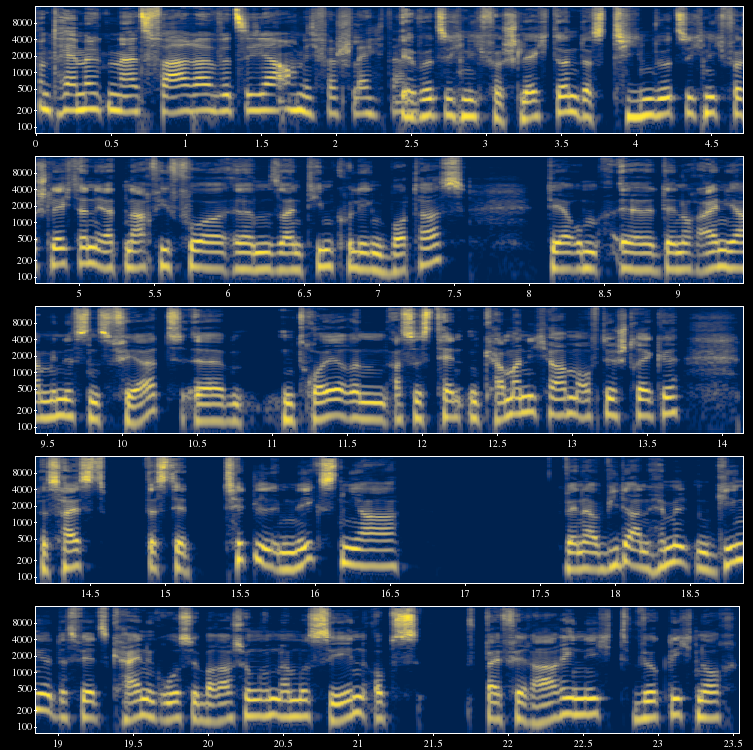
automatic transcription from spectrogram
Und Hamilton als Fahrer wird sich ja auch nicht verschlechtern. Er wird sich nicht verschlechtern, das Team wird sich nicht verschlechtern. Er hat nach wie vor ähm, seinen Teamkollegen Bottas, der um äh, der noch ein Jahr mindestens fährt. Ähm, einen treueren Assistenten kann man nicht haben auf der Strecke. Das heißt, dass der Titel im nächsten Jahr, wenn er wieder an Hamilton ginge, das wäre jetzt keine große Überraschung und man muss sehen, ob es bei Ferrari nicht wirklich noch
